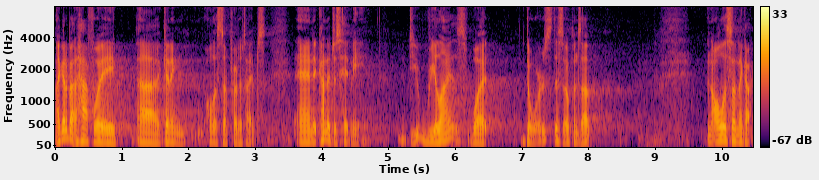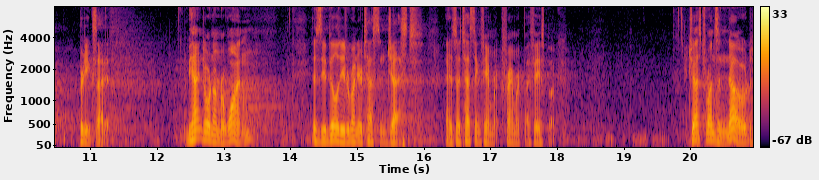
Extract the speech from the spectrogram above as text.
I got about halfway uh, getting all this stuff prototyped, and it kind of just hit me. Do you realize what doors this opens up? And all of a sudden, I got pretty excited. Behind door number one is the ability to run your tests in Jest. It's a testing framework by Facebook. Jest runs in Node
